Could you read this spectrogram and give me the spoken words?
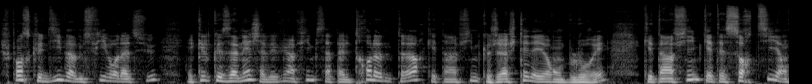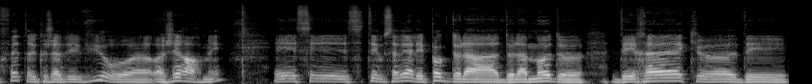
Je pense que Dee va me suivre là-dessus. Il y a quelques années, j'avais vu un film qui s'appelle Troll Hunter, qui est un film que j'ai acheté d'ailleurs en Blu-ray, qui était un film qui était sorti en fait, que j'avais vu au, à Gérardmer. Et c'était, vous savez, à l'époque de la, de la mode euh, des Rec, euh, des,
